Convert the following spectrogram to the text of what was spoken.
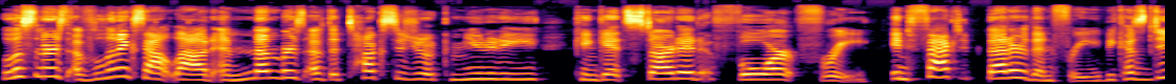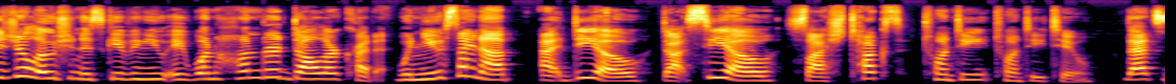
Listeners of Linux Out Loud and members of the Tux Digital community can get started for free. In fact, better than free because DigitalOcean is giving you a $100 credit when you sign up at do.co slash tux2022. That's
